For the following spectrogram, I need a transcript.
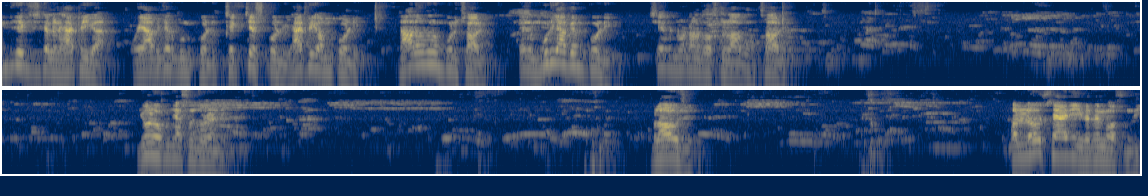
ఇంటి దగ్గర తీసుకెళ్ళండి హ్యాపీగా. ఒక యాభై జరుపు కొనుక్కోండి చెక్ చేసుకోండి. హ్యాపీగా అమ్ముకోండి. నాలుగు వందలు అమ్ముకోండి చాలు. లేదా మూడు యాభై అమ్ముకోండి. చేపలు నూట నాలుగు వస్తుంది లాభం. చాలు. జోడు ఓపెన్ చేస్తాను చూడండి. బ్లౌజ్. పళ్ళు శారీ ఈ విధంగా వస్తుంది.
